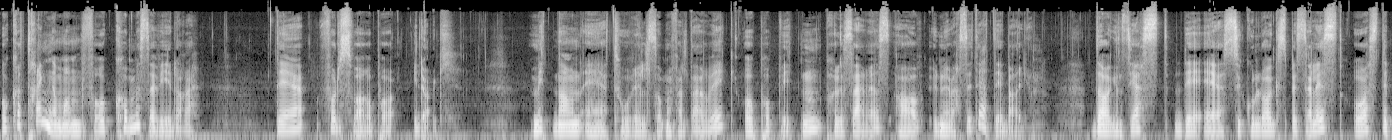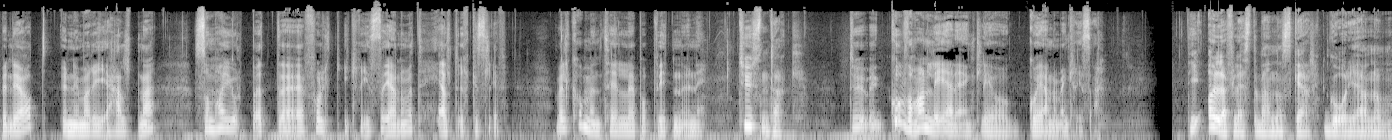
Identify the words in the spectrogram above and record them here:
Og hva trenger man for å komme seg videre? Det får du svaret på i dag. Mitt navn er Toril Sommerfelt Ervik, og Popviten produseres av Universitetet i Bergen. Dagens gjest det er psykologspesialist og stipendiat Unni Marie Heltene, som har hjulpet eh, folk i krise gjennom et helt yrkesliv. Velkommen til Popviten, Unni. Tusen takk. Du, hvor vanlig er det egentlig å gå gjennom en krise? De aller fleste mennesker går gjennom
